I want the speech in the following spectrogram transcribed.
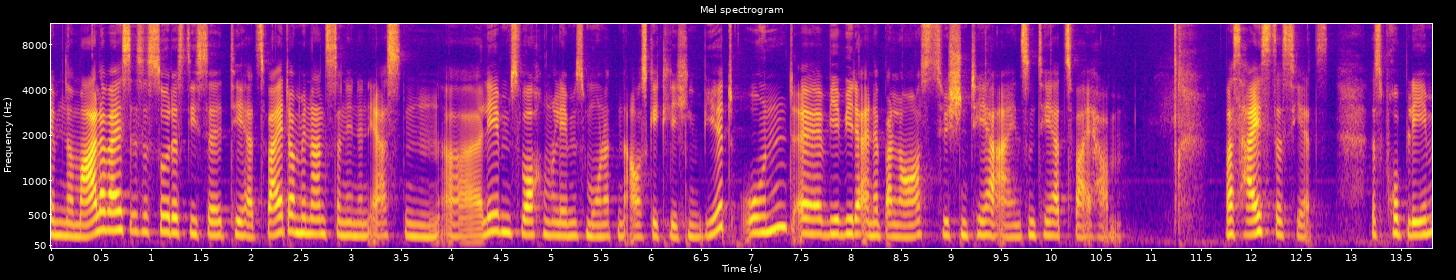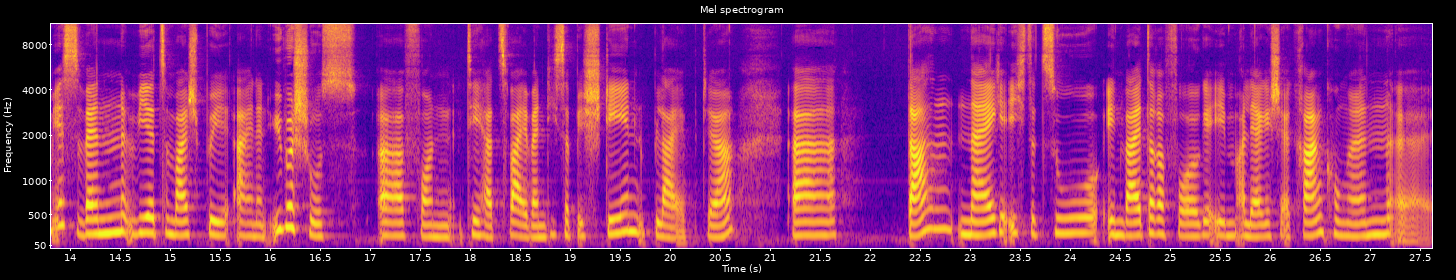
ähm, normalerweise ist es so, dass diese TH2-Dominanz dann in den ersten äh, Lebenswochen, Lebensmonaten ausgeglichen wird und äh, wir wieder eine Balance zwischen TH1 und TH2 haben. Was heißt das jetzt? Das Problem ist, wenn wir zum Beispiel einen Überschuss äh, von TH2, wenn dieser bestehen bleibt, ja, äh, dann neige ich dazu, in weiterer Folge eben allergische Erkrankungen äh,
